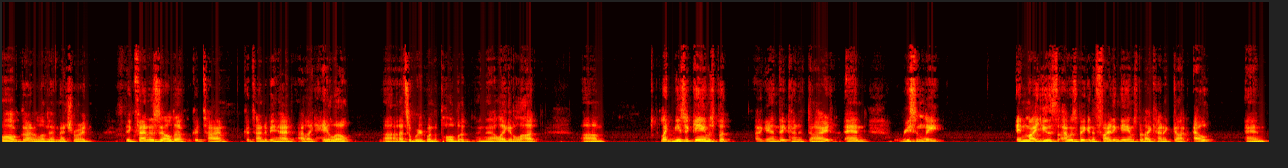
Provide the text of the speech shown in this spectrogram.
Oh god, I love that Metroid. Big fan of Zelda. Good time. Good time to be had. I like Halo. Uh, that's a weird one to pull, but and I like it a lot. Um, I like music games, but again, they kind of died. And recently, in my youth, I was big into fighting games, but I kind of got out and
